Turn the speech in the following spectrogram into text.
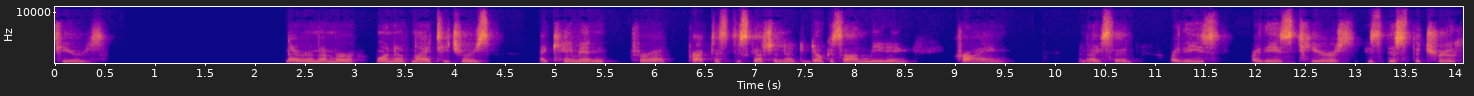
tears. And I remember one of my teachers, I came in for a practice discussion at a Dokusan meeting crying. And I said, Are these, are these tears? Is this the truth?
